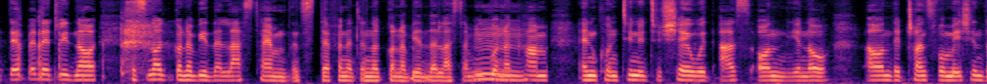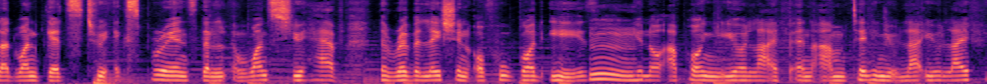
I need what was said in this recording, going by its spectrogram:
definitely not. It's not going to be the last time. It's definitely not going to be the last time. You're going to mm. come and continue to share with us on, you know, on the transformation that one gets to experience the once you have the revelation of who God is, you know, upon your life. And I'm telling you, li- your life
